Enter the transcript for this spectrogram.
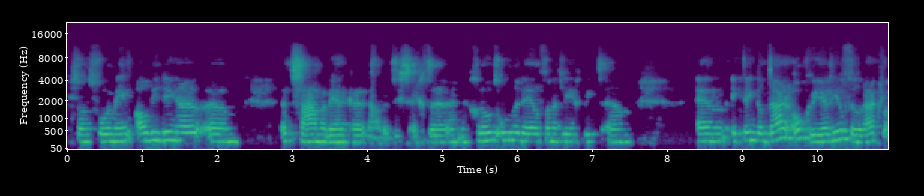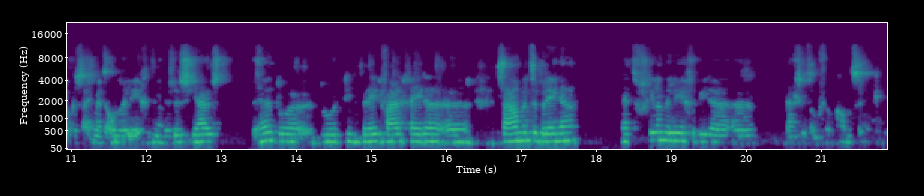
persoonsvorming. Al die dingen, um, het samenwerken, nou dat is echt een groot onderdeel van het leergebied. Um, en ik denk dat daar ook weer heel veel raakvlakken zijn met andere leergebieden. Dus juist hè, door, door die brede vaardigheden samen te brengen met verschillende leergebieden, daar zit ook veel kansen in.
